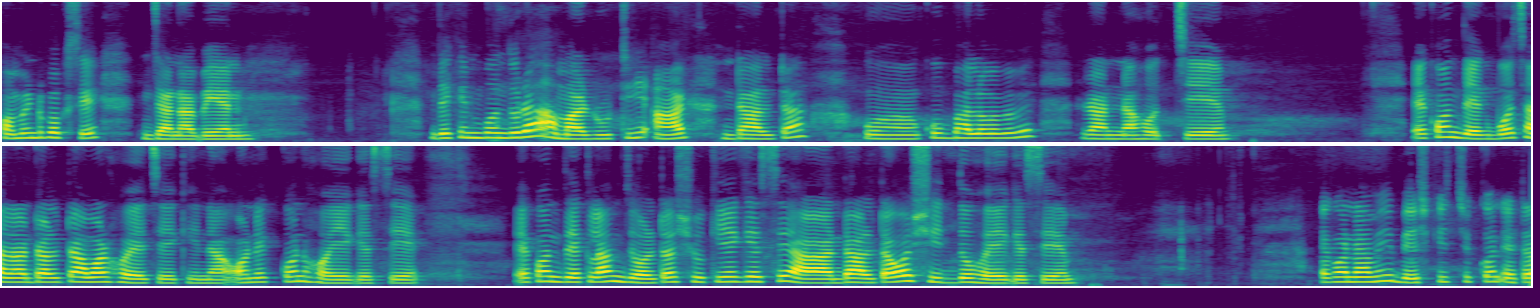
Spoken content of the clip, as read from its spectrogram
কমেন্ট বক্সে জানাবেন। দেখেন বন্ধুরা, আমার রুটি আর ডালটা খুব ভালোভাবে রান্না হচ্ছে। এখন দেখব চানার ডালটা আমার হয়েছে কি না অনেকক্ষণ হয়ে গেছে। এখন দেখলাম জলটা শুকিয়ে গেছে আর ডালটাও সিদ্ধ হয়ে গেছে। এখন আমি বেশ কিছুক্ষণ এটা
